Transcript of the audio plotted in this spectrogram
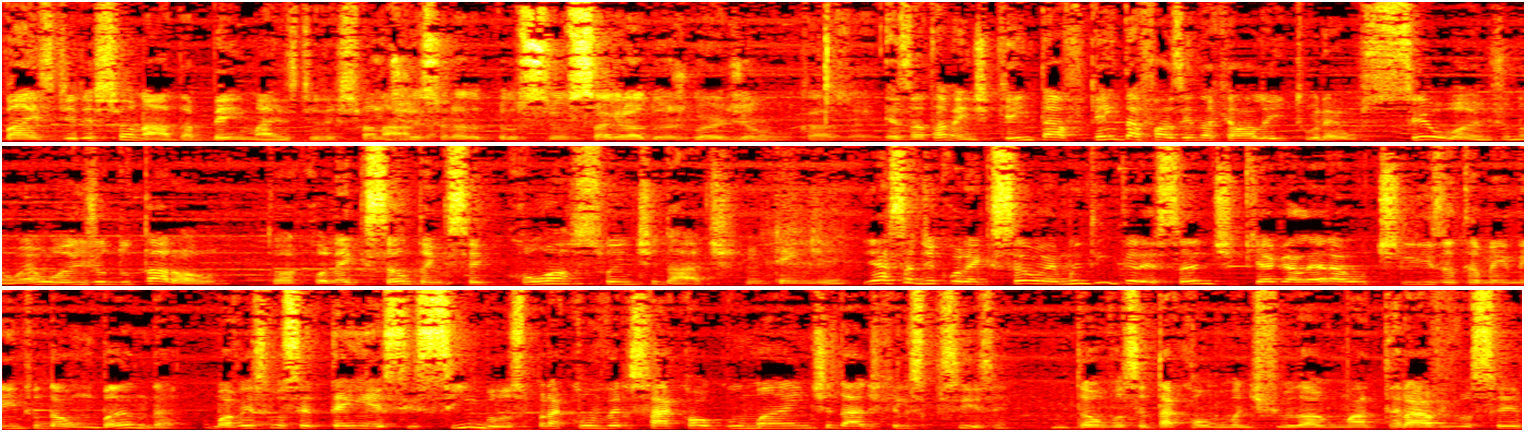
mais direcionada, bem mais direcionada. Direcionado pelo seu sagrado anjo guardião, no caso ainda. Exatamente. Quem tá, quem tá fazendo aquela leitura é o seu anjo, não é o anjo do tarólogo. Então a conexão tem que ser com a sua entidade. Entendi. E essa de conexão é muito interessante que a galera utiliza também dentro da Umbanda, uma vez que você tem esses símbolos para conversar com alguma entidade que eles precisem. Então você tá com alguma dificuldade, alguma trave, você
